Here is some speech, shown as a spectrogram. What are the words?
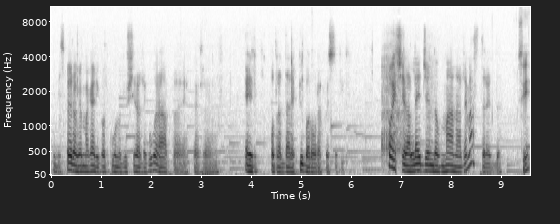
Quindi spero che magari qualcuno riuscirà a recuperarlo e, per, e potrà dare più valore a questo titolo. Poi c'è la Legend of Mana Remastered. Sì.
